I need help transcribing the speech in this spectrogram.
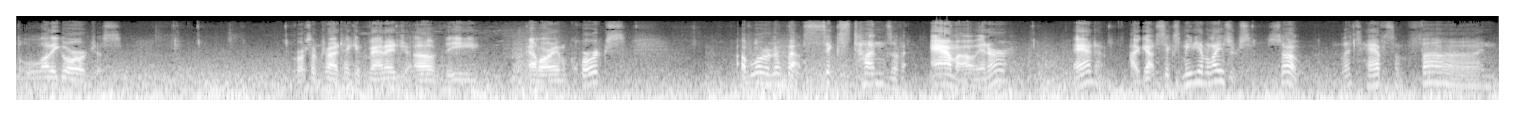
bloody gorgeous. Of course, I'm trying to take advantage of the LRM quirks. I've loaded up about six tons of ammo in her. And I've got six medium lasers. So, let's have some fun.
